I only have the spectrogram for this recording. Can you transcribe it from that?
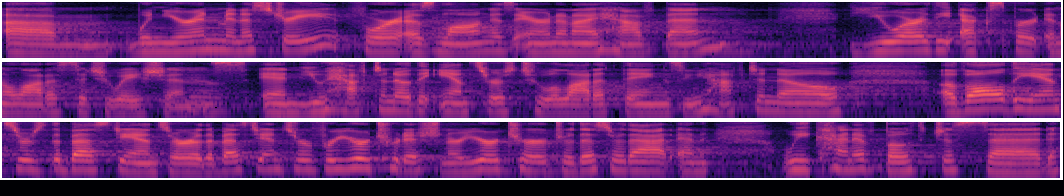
Um, when you're in ministry for as long as Aaron and I have been, you are the expert in a lot of situations yeah. and you have to know the answers to a lot of things and you have to know of all the answers the best answer or the best answer for your tradition or your church or this or that and we kind of both just said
